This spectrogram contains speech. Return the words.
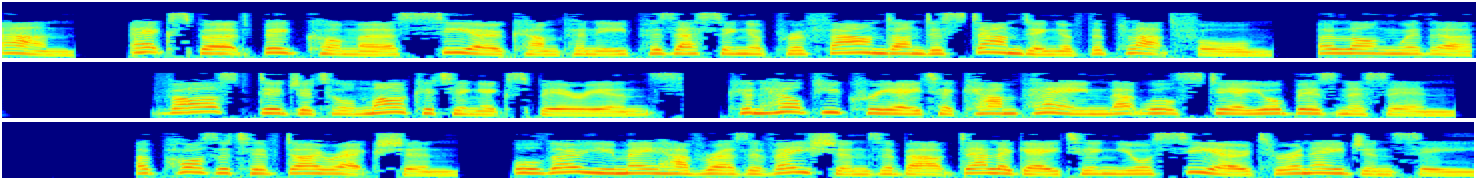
An expert BigCommerce SEO company possessing a profound understanding of the platform, along with a vast digital marketing experience, can help you create a campaign that will steer your business in a positive direction. Although you may have reservations about delegating your SEO to an agency,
